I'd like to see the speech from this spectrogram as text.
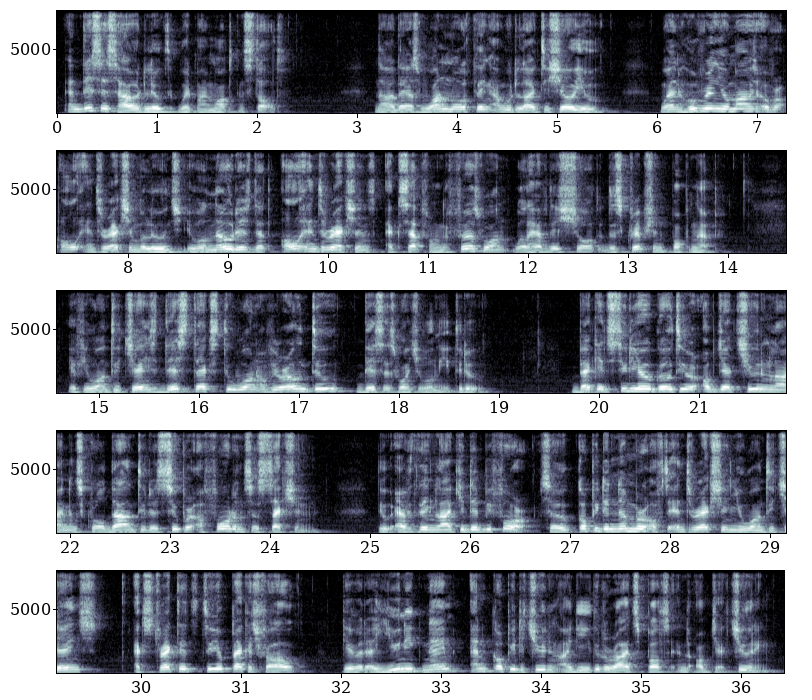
And this is how it looked with my mod installed. Now there's one more thing I would like to show you. When hovering your mouse over all interaction balloons, you will notice that all interactions, except from the first one, will have this short description popping up. If you want to change this text to one of your own too, this is what you will need to do. Back in Studio, go to your object tuning line and scroll down to the Super Affordances section. Do everything like you did before. So copy the number of the interaction you want to change, extract it to your package file, give it a unique name and copy the tuning ID to the right spots in the object tuning.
